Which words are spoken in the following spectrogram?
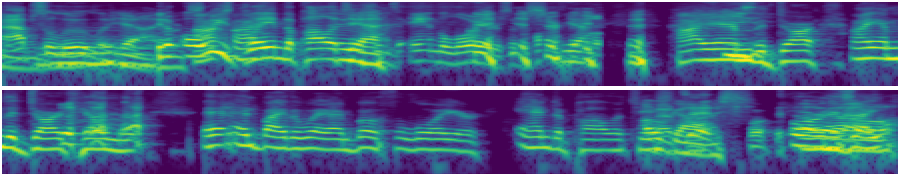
Absolutely. Know? Yeah. You always I, blame the politicians yeah. and the lawyers. Yeah, sure. yeah. I am the dark. I am the dark helmet. and, and, by the way, I'm both a lawyer and a oh, politician. Oh gosh. Or, or oh, as no. I,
